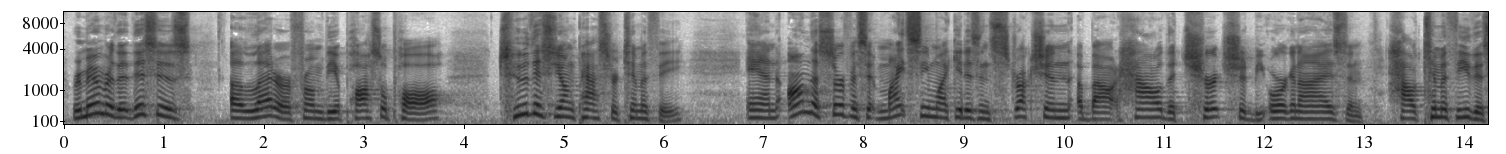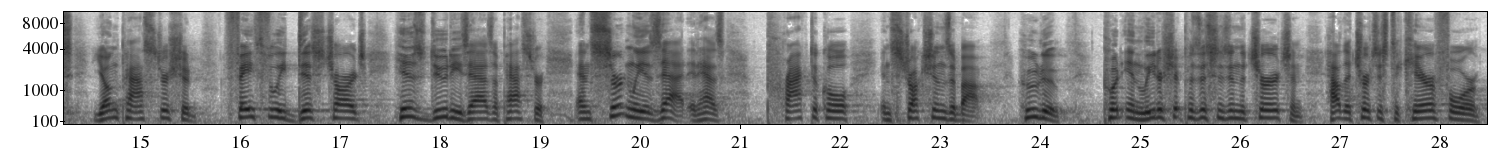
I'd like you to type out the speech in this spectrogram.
Remember that this is a letter from the Apostle Paul to this young pastor Timothy. And on the surface, it might seem like it is instruction about how the church should be organized and how Timothy, this young pastor, should faithfully discharge his duties as a pastor. And certainly is that. It has practical instructions about who to put in leadership positions in the church and how the church is to care for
